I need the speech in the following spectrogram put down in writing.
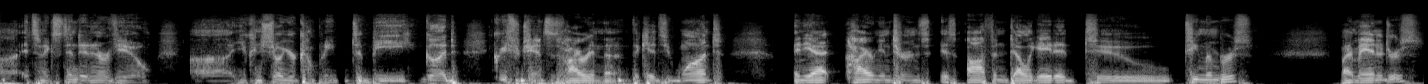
Uh, it's an extended interview. Uh, you can show your company to be good, increase your chances of hiring the, the kids you want. And yet, hiring interns is often delegated to team members by managers.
